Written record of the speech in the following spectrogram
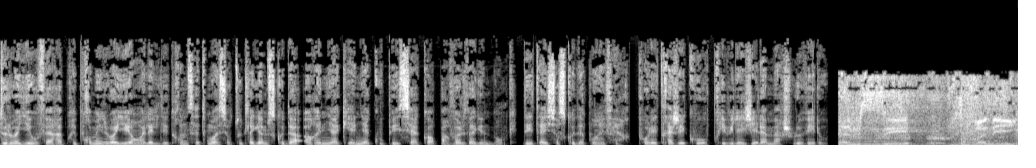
Deux loyers offerts après premier loyer en LLD 37 mois sur toute la gamme Skoda, Orenia et Enya Coupé, si accord par Volkswagen Bank. Détails sur skoda.fr. Pour les trajets courts, privilégiez la marche ou le vélo. MC Running.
